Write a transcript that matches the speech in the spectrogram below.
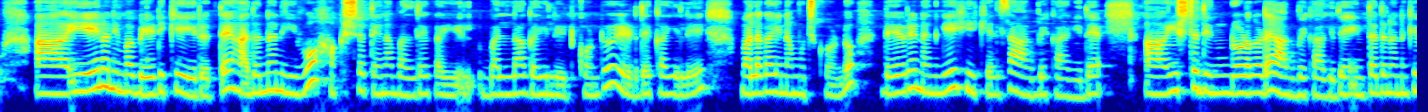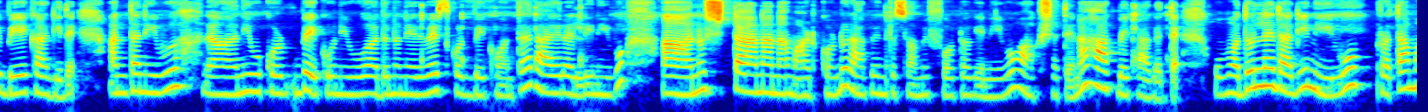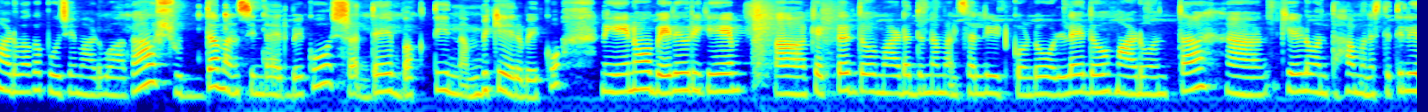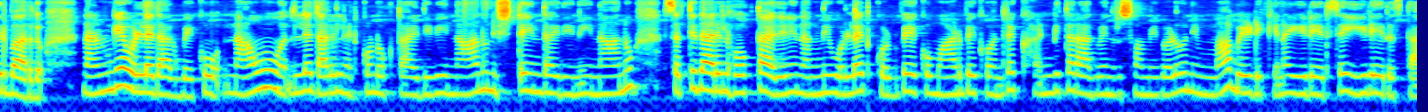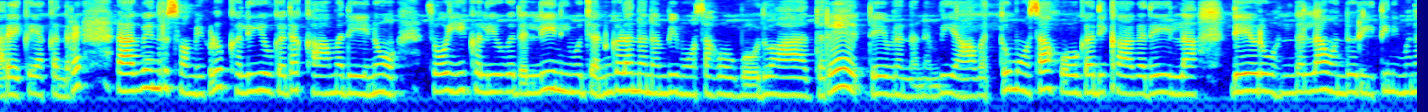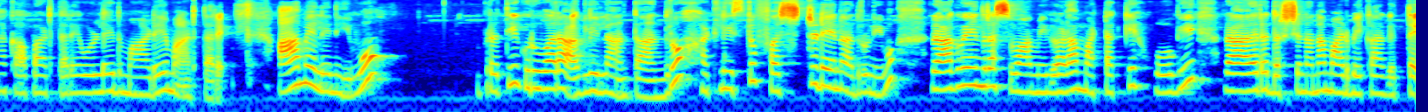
ಏನು ನಿಮ್ಮ ಬೇಡಿಕೆ ಇರುತ್ತೆ, ಅದನ್ನು ನೀವು ಅಕ್ಷತೆನ ಬಲದೆ ಕೈಯಲ್ಲಿ ಬಲ್ಲ ಕೈಯಲ್ಲಿ ಇಟ್ಕೊಂಡು, ಎಡದೆ ಕೈಯಲ್ಲಿ ಬಲಗೈನ ಮುಚ್ಕೊಂಡು, ದೇವರೇ ನನಗೆ ಈ ಕೆಲಸ ಆಗಬೇಕಾಗಿದೆ. ಇಷ್ಟು ದಿನದೊಳಗಡೆ ಆಗಬೇಕಾಗಿದೆ, ಇಂಥದ್ದು ನನಗೆ ಬೇಕಾಗಿದೆ ಅಂತ ನೀವು ನೀವು ಕೊಡಬೇಕು, ನೀವು ಅದನ್ನು ನೆರವೇರಿಸ್ಕೊಡ್ಬೇಕು ಅಂತ ರಾಯರಲ್ಲಿ ನೀವು ಅನುಷ್ಠಾನನ ಮಾಡಿಕೊಂಡು ರಾಘವೇಂದ್ರ ಸ್ವಾಮಿ ಫೋಟೋ ಫೋಟೋಗೆ ನೀವು ಅಕ್ಷತೆನ ಹಾಕಬೇಕಾಗತ್ತೆ. ಮೊದಲನೇದಾಗಿ ನೀವು ವ್ರತ ಮಾಡುವಾಗ, ಪೂಜೆ ಮಾಡುವಾಗ ಶುದ್ಧ ಮನಸ್ಸಿಂದ ಇರಬೇಕು, ಶ್ರದ್ಧೆ, ಭಕ್ತಿ, ನಂಬಿಕೆ ಇರಬೇಕು. ಏನೋ ಬೇರೆಯವರಿಗೆ ಕೆಟ್ಟದ್ದು ಮಾಡೋದನ್ನು ಮನಸ್ಸಲ್ಲಿ ಇಟ್ಕೊಂಡು ಒಳ್ಳೆಯದು ಮಾಡುವಂಥ ಕೇಳುವಂತಹ ಮನಸ್ಥಿತಿಲಿ ಇರಬಾರ್ದು. ನಮಗೆ ಒಳ್ಳೆಯದಾಗಬೇಕು ನಾವು ಒಳ್ಳೆ ದಾರಿಲಿ ನಡ್ಕೊಂಡು ಹೋಗ್ತಾ ಇದ್ದೀವಿ. ನಾನು ನಿಷ್ಠೆಯಿಂದ ಇದ್ದೀನಿ. ನಾನು ಸತ್ಯ ದಾರಿಲಿ ಹೋಗ್ತಾ ಇದ್ದೀನಿ. ನಂಗೆ ನೀವು ಒಳ್ಳೇದು ಕೊಡಬೇಕು, ಮಾಡಬೇಕು ಅಂದರೆ ಖಂಡಿತ ರಾಘವೇಂದ್ರ ಸ್ವಾಮಿಗಳು ನಿಮ್ಮ ಬೇಡಿಕೆನ ಈಡೇರಿಸೇ, ಈಡೇರಿಸ್ತಾರೆ. ಯಾಕಂದರೆ ರಾಘವೇಂದ್ರ ಸ್ವಾಮಿಗಳು ಕಲಿಯುಗದ ಕಾಮದೇನು ಸೊ ಈ ಕಲಿಯುಗದಲ್ಲಿ ನೀವು ಜನಗಳನ್ನು ನಂಬಿ ಮೋಸ ಹೋಗ್ಬೋದು. ಆದರೆ ದೇವರನ್ನು ನಂಬಿ ಯಾವತ್ತೂ ಮೋಸ ಹೋಗೋದಕ್ಕಾಗದೇ ಇಲ್ಲ. ದೇವರು ಒಂದಲ್ಲ ಒಂದು ರೀತಿ ನಿಮ್ಮನ್ನು ಕಾಪಾಡ್ತಾರೆ ಒಳ್ಳೆಯದು ಮಾಡೇ ಮಾಡ್ತಾರೆ. ಆಮೇಲೆ ನೀವು ಪ್ರತಿ ಗುರುವಾರ ಆಗಲಿಲ್ಲ ಅಂತ ಅಂದರೂ ಅಟ್ಲೀಸ್ಟು ಫಸ್ಟ್ ಡೇನಾದರೂ ನೀವು ರಾಘವೇಂದ್ರ ಸ್ವಾಮಿಗಳ ಮಠಕ್ಕೆ ಹೋಗಿ ರಾಯರ ದರ್ಶನನ ಮಾಡಬೇಕಾಗತ್ತೆ.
